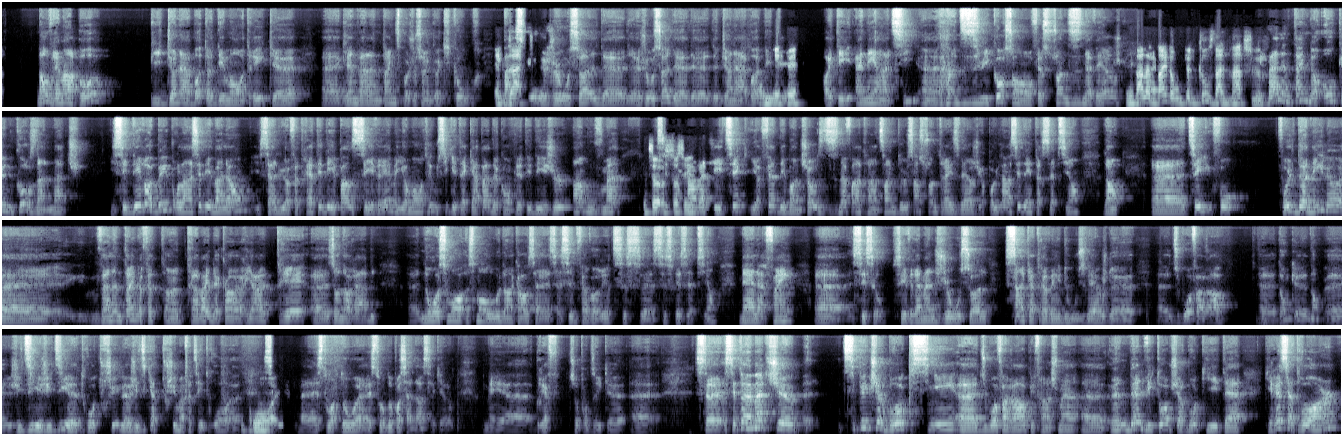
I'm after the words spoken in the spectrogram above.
Non, vraiment pas. Puis John Abbott a démontré que euh, Glenn Valentine, c'est pas juste un gars qui court. Exact. Parce que le jeu au sol de, le jeu au sol de, de, John Abbott était, a été anéanti. Euh, en 18 courses, on fait 79 verges. Et Valentine n'a aucune course dans le match. Là. Valentine n'a aucune course dans le match. Il s'est dérobé pour lancer des ballons. Ça lui a fait rater des passes, c'est vrai, mais il a montré aussi qu'il était capable de compléter des jeux en mouvement. Ça, c'est un athlétique. Il a fait des bonnes choses. 19 en 35, 273 verges. Il n'a pas eu lancé d'interception. Donc, euh, tu sais, il faut, faut le donner. Là. Euh, Valentine a fait un travail de corps arrière très honorable. Euh, Noah Smallwood, encore sa, cible favorite, 6 euh, réceptions. Mais à la fin, euh, c'est ça. C'est vraiment le jeu au sol. 192 verges de, du bois Farrar. donc, non, j'ai dit, j'ai dit trois touchés. J'ai dit quatre touchés, mais en fait, c'est trois. Oh, histoire d'eau, histoire d'eau, pas Sadas, lequel autre. Mais bref, ça pour dire que C'est un match typique Sherbrooke, signé Dubois Farrar, puis franchement, une belle victoire pour Sherbrooke qui, était, qui reste à 3-1,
